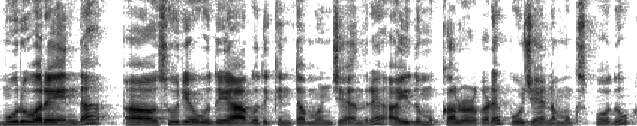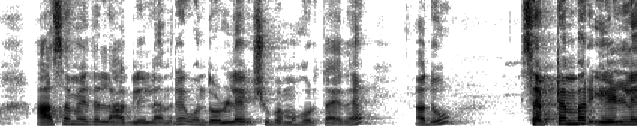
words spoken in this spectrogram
ಮೂರುವರೆಯಿಂದ ಸೂರ್ಯ ಉದಯ ಆಗೋದಕ್ಕಿಂತ ಮುಂಚೆ ಅಂದರೆ ಐದು ಮುಕ್ಕಾಲೊಳಗಡೆ ಪೂಜೆಯನ್ನು ಮುಗಿಸ್ಬೋದು. ಆ ಸಮಯದಲ್ಲಿ ಆಗಲಿಲ್ಲ ಅಂದರೆ ಒಂದೊಳ್ಳೆ ಶುಭ ಮುಹೂರ್ತ ಇದೆ. ಅದು ಸೆಪ್ಟೆಂಬರ್ ಏಳನೇ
